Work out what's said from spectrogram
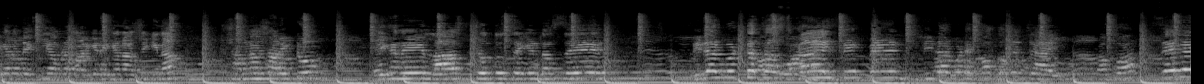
এখানে দেখি আমরা মার্কেট এখানে আসে কিনা। সামনে আসো আরেকটু এখানে লাস্ট 14 সেকেন্ড আছে। লিডার বোর্ডটা জাস্ট গাইস দেখবেন লিডার বোর্ডে কততে চাই। বাবা 7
